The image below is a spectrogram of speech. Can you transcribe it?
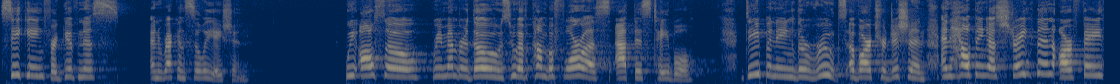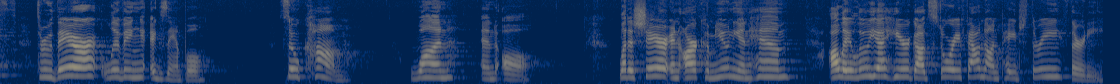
seeking forgiveness and reconciliation. We also remember those who have come before us at this table, deepening the roots of our tradition and helping us strengthen our faith through their living example. So come, one and all. Let us share in our communion hymn, Alleluia, hear God's story, found on page 330.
